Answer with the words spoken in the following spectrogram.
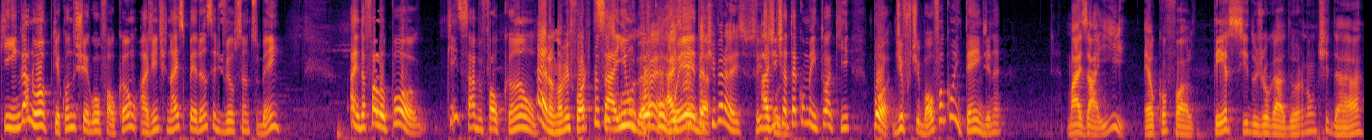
Que enganou, porque quando chegou o Falcão, a gente, na esperança de ver o Santos bem, ainda falou, pô, quem sabe o Falcão. Era um nome forte pra Sair um pouco é. A Rueda. expectativa era isso. a gente até comentou aqui, pô, de futebol o Falcão entende, né? Mas aí é o que eu falo. Ter sido jogador não te dá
